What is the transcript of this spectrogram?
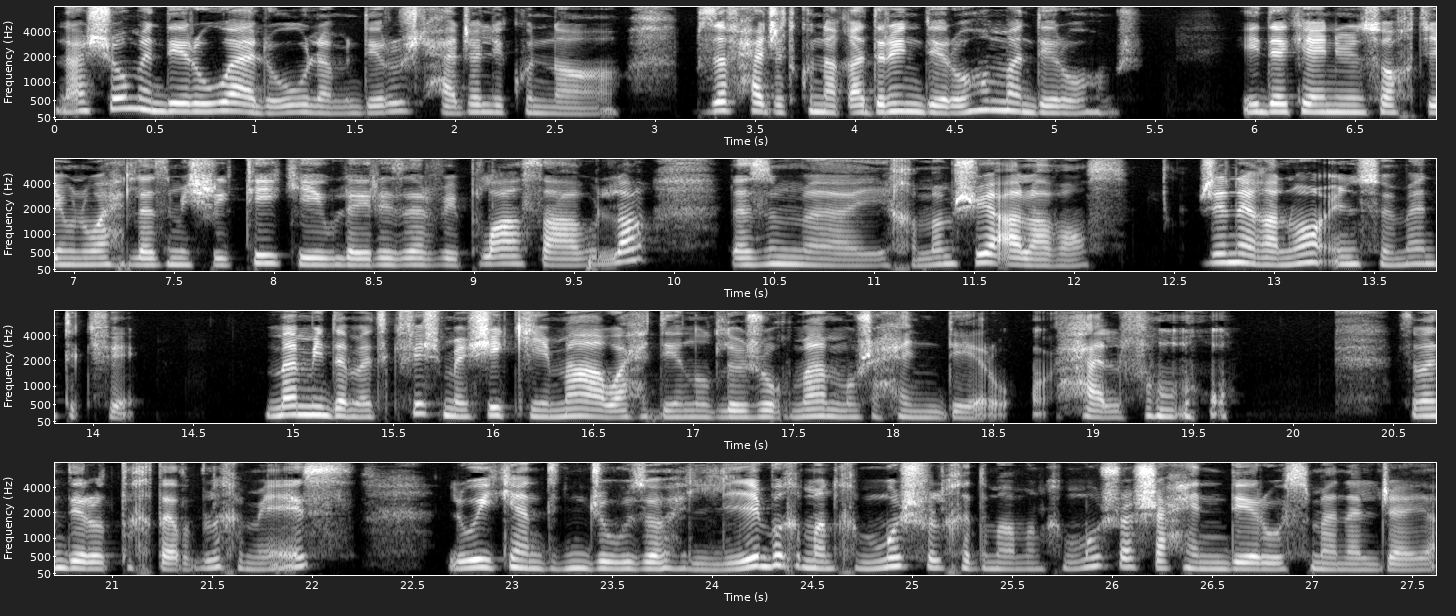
نعشو ما نديرو والو ولا ما نديروش الحاجة اللي كنا بزاف حاجات كنا قادرين نديروهم ما نديروهمش. إذا كاين une sortie من واحد لازم يشري ticket ولا يريزيرفي بلاصة ولا لازم يخمم شوية على l'avance généralement une semaine تكفي. même إذا ما تكفيش ماشي كيما واحد ينوض le jour même واش راح نديرو؟ حال فمو. زعما نديرو التخطيط بالخميس. ال week-end نجوزوه libre ما نخموش في الخدمة ما نخموش واش راح نديرو السمانة الجاية.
